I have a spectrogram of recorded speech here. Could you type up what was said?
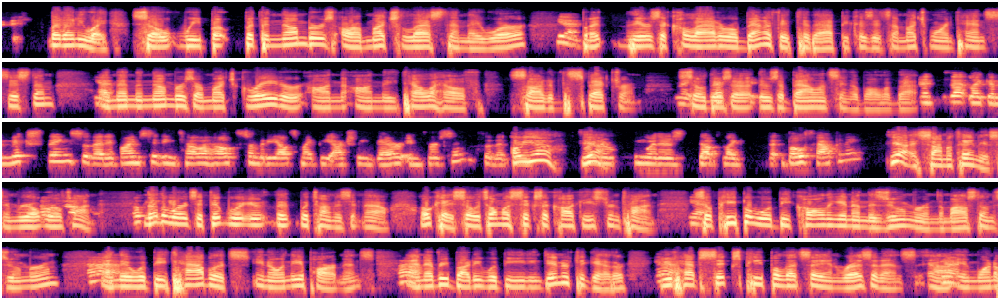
but anyway, so we but but the numbers are much less than they were. Yeah. But there's a collateral benefit to that because it's a much more intense system. Yeah. And then the numbers are much greater on on the telehealth side of the spectrum. Right. So there's That's a there's a balancing of all of that. And is that like a mixed thing so that if I'm sitting telehealth, somebody else might be actually there in person so that Oh yeah. Yeah. where there's like both happening? Yeah, it's simultaneous in real oh, real time. Okay. In other words, if it were, what time is it now? Okay, so it's almost six o'clock Eastern time. Yeah. So people would be calling in on the Zoom room, the milestone Zoom room, ah. and there would be tablets, you know, in the apartments, oh. and everybody would be eating dinner together. Yeah. You'd have six people, let's say, in residence uh, yeah. in one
